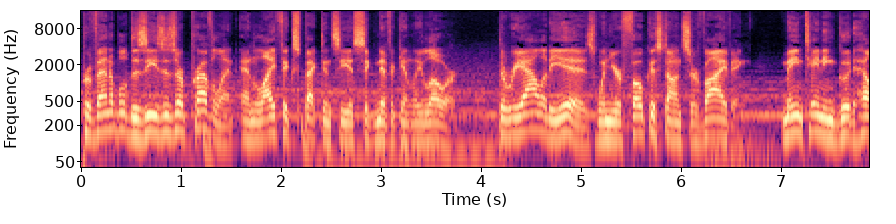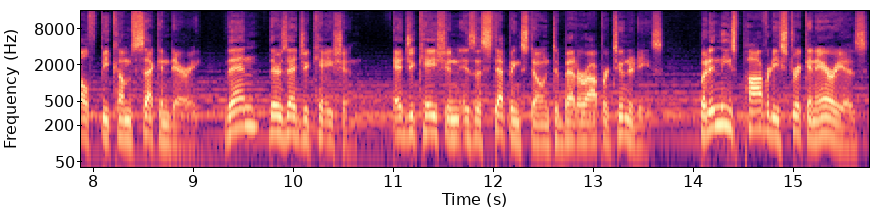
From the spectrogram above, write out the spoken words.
Preventable diseases are prevalent and life expectancy is significantly lower. The reality is, when you're focused on surviving, maintaining good health becomes secondary. Then, there's education. Education is a stepping stone to better opportunities. But in these poverty-stricken areas,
